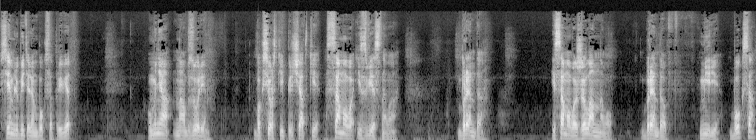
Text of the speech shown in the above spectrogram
Всем любителям бокса привет! У меня на обзоре боксерские перчатки самого известного бренда и самого желанного бренда в мире бокса,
